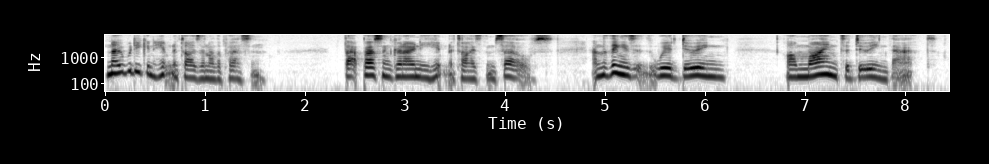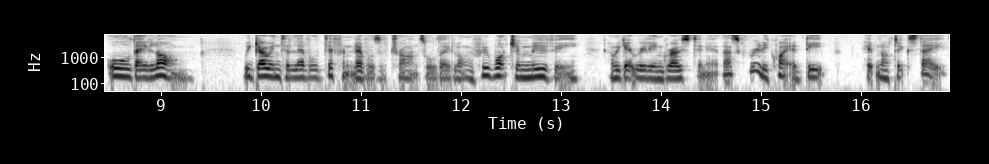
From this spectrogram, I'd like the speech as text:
Nobody can hypnotize another person. That person can only hypnotize themselves. And the thing is, that we're doing, our minds are doing that all day long. We go into level different levels of trance all day long. If we watch a movie and we get really engrossed in it, that's really quite a deep hypnotic state.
